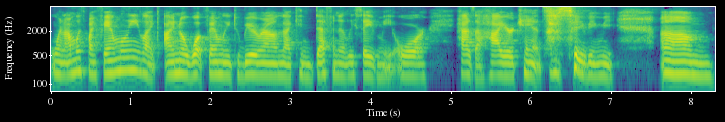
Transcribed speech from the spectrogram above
when I'm with my family, like I know what family to be around that can definitely save me or has a higher chance of saving me. Um,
